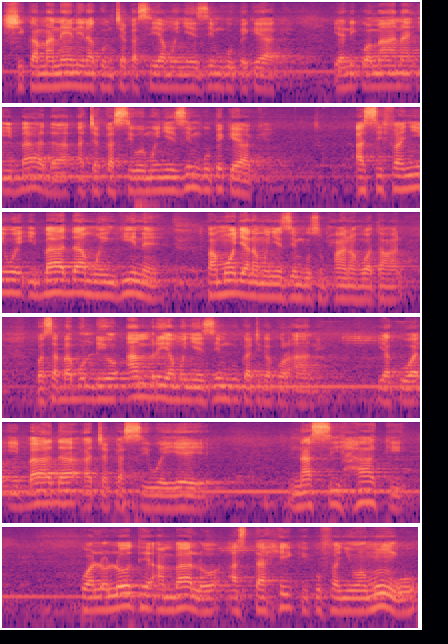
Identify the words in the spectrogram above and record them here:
shikamaneni na kumchakasia Mwenyezi Mungu peke yake, yani kwa maana ibada achakasiwe Mwenyezi Mungu peke yake, asifanyiwe ibada mwingine pamoja na Mwenyezi Mungu Subhanahu wa Ta'ala, kwa sababu ndiyo amri ya Mwenyezi Mungu katika Qur'ani ya kuwa ibada achakasiwe yeye, na si haki kwa lolote ambalo astahiki kufanyiwa Mungu,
